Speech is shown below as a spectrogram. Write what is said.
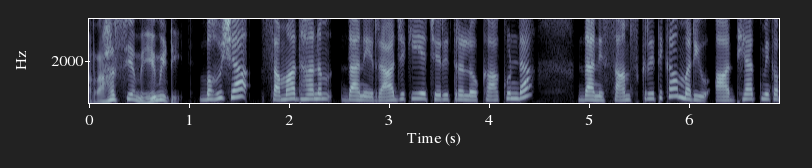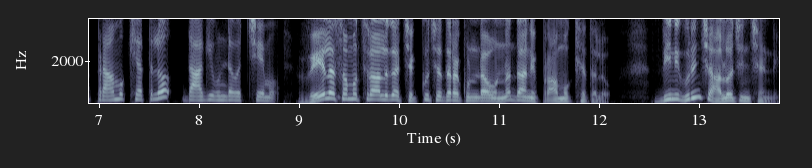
రహస్యమేమిటి బహుశా సమాధానం దాని రాజకీయ చరిత్రలో కాకుండా దాని సాంస్కృతిక మరియు ఆధ్యాత్మిక ప్రాముఖ్యతలో దాగి ఉండవచ్చేమో. వేల సంవత్సరాలుగా చెక్కుచెదరకుండా ఉన్న దాని ప్రాముఖ్యతలో. దీని గురించి ఆలోచించండి.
